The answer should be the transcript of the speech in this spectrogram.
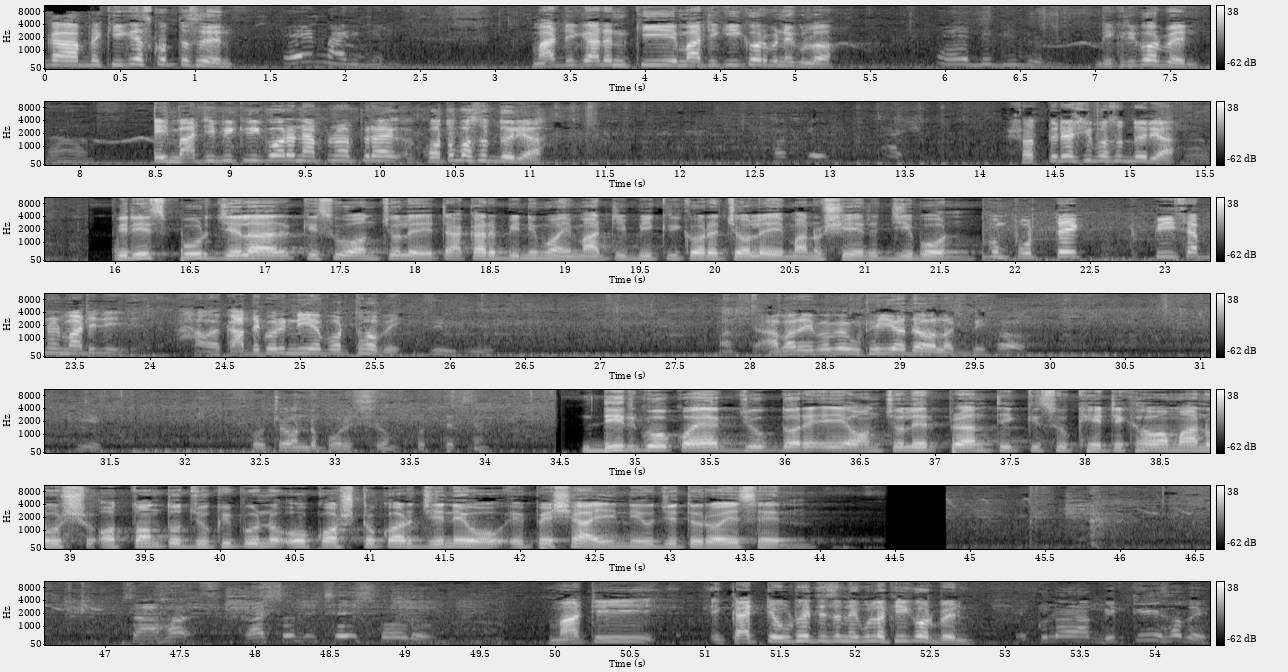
আপনি কি কাজ করতেছেন? মাটি কাটেন কি মাটি কি করবেন এগুলো? বিক্রি করবেন? হ্যাঁ। এই মাটি বিক্রি করেন আপনার প্রায় কত বছর ধরিয়া? সত্তর আশি। বছর ধরিয়া? পিরিজপুর জেলার কিছু অঞ্চলে টাকার বিনিময়ে মাটি বিক্রি করে চলে মানুষের জীবন। প্রত্যেক পিস আপনার মাটি কাঁধে করে নিয়ে পড়তে হবে। জি জি। আচ্ছা আবার এভাবে উঠাইয়া দেওয়া লাগবে? কি প্রচণ্ড পরিশ্রম করতেছেন। দীর্ঘ কয়েক যুগ ধরে এই অঞ্চলের প্রান্তিক কিছু খেটে খাওয়া মানুষ অত্যন্ত ঝুঁকিপূর্ণ ও কষ্টকর জেনেও এ পেশায় নিয়োজিত রয়েছেন। মাটি কাটতে উঠাইতেছেন এগুলা কি করবেন? এগুলা বিক্রি হবে।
